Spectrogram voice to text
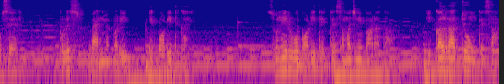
उसे पुलिस वैन में पड़ी एक बॉडी दिखाई। सुनील वो बॉडी देख के समझ नहीं पा रहा था कि कल रात जो उनके साथ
